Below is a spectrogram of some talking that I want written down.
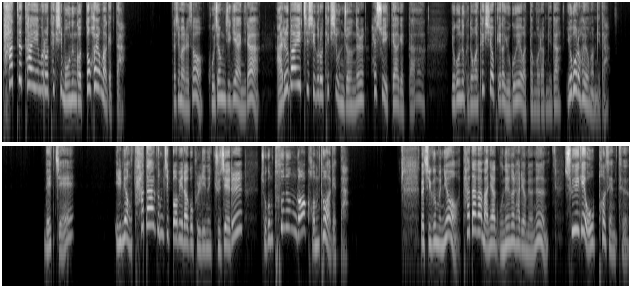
파트타임으로 택시 모는 것도 허용하겠다. 다시 말해서 고정직이 아니라 아르바이트식으로 택시 운전을 할 수 있게 하겠다. 요거는 그동안 택시업계가 요구해 왔던 거랍니다. 요거를 허용합니다. 넷째, 일명 타다금지법이라고 불리는 규제를 조금 푸는 거 검토하겠다. 그러니까 지금은요, 타다가 만약 운행을 하려면은 수익의 5%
